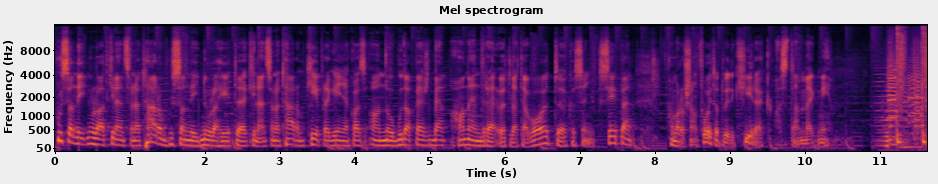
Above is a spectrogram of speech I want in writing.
24 06 95 3, 24 07 95 3 képregények az Annó Budapestben, Hanendre ötlete volt, köszönjük szépen. Hamarosan folytatódik hírek, aztán meg mi. rádiót,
